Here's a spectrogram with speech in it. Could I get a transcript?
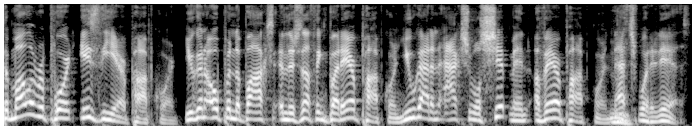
The Mueller report is the air popcorn. You're going to open the box and there's nothing but air popcorn. You got an actual shipment of air popcorn. That's mm. what it is.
